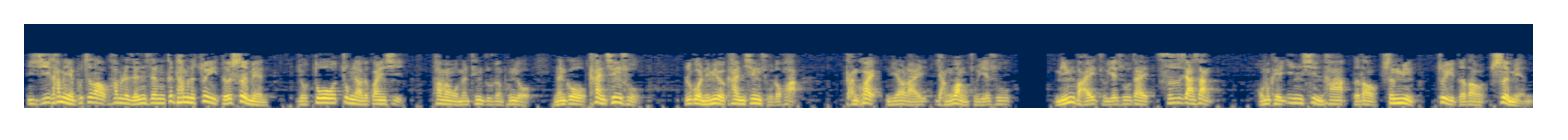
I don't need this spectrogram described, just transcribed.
以及他们也不知道他们的人生跟他们的罪得赦免有多重要的关系。盼望我们听主的朋友能够看清楚。如果你没有看清楚的话，赶快你要来仰望主耶稣，明白主耶稣在十字架上，我们可以因信他得到生命，罪得到赦免。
